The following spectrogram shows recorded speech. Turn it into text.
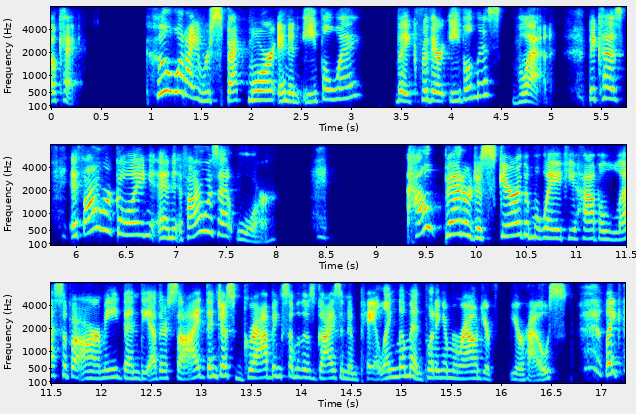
okay. Who would I respect more in an evil way? Like for their evilness? Vlad. Because if I were going and if I was at war, how better to scare them away if you have a less of an army than the other side than just grabbing some of those guys and impaling them and putting them around your your house like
